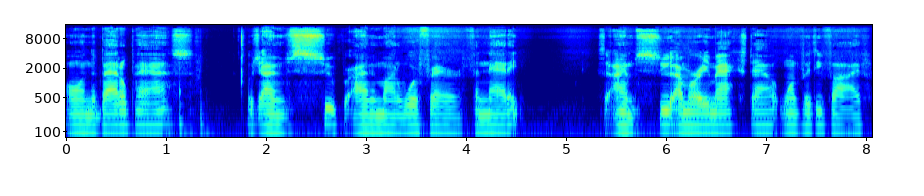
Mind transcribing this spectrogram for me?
on the Battle Pass, which I'm super. I'm a Modern Warfare fanatic, so I'm su- I'm already maxed out 155.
